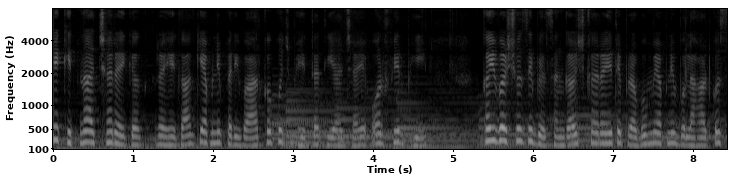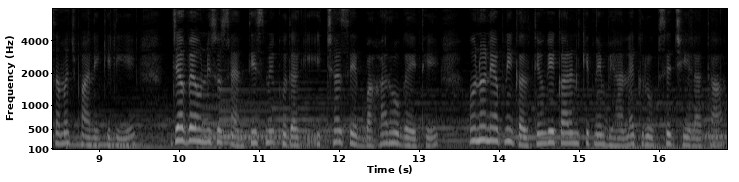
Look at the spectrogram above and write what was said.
ये कितना अच्छा रहेगा रहेगा कि अपने परिवार को कुछ बेहतर दिया जाए और फिर भी कई वर्षों से बिल संघर्ष कर रहे थे प्रभु में अपनी बुलाहट को समझ पाने के लिए। जब वह उन्नीस सौ सैंतीस में खुदा की इच्छा से बाहर हो गए थे, उन्होंने अपनी गलतियों के कारण कितने भयानक रूप से झेला था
